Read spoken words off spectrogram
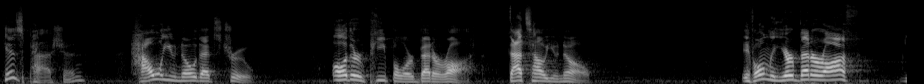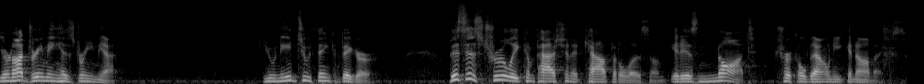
his passion, how will you know that's true? Other people are better off. That's how you know. If only you're better off, you're not dreaming his dream yet. You need to think bigger. This is truly compassionate capitalism. It is not trickle down economics.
